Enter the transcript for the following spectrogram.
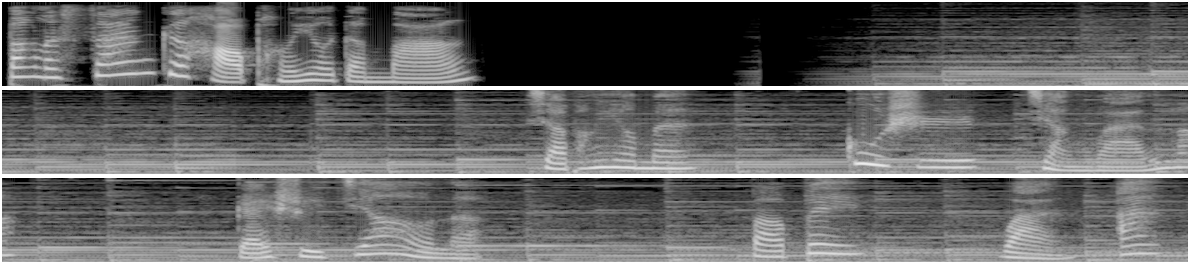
帮了三个好朋友的忙。小朋友们。故事讲完了，该睡觉了，宝贝，晚安。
